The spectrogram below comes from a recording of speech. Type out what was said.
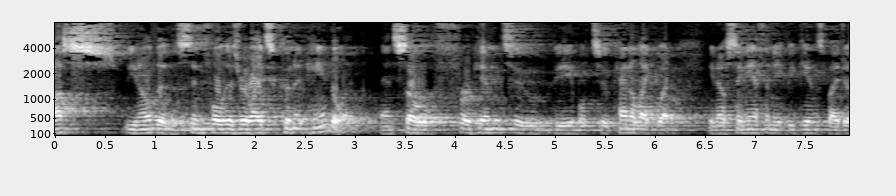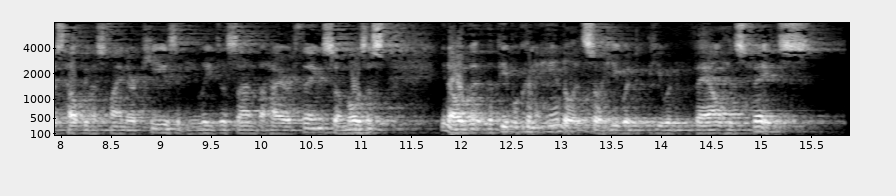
us, you know, the, the sinful Israelites couldn't handle it. And so for him to be able to kind of like what, you know, St. Anthony begins by just helping us find our keys and he leads us on to higher things. So Moses, you know, the, the people couldn't handle it. So he would, he would veil his face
